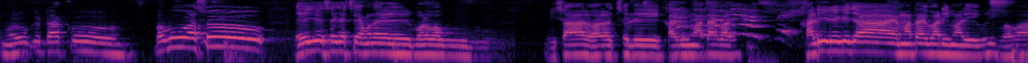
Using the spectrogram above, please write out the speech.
বড়বাবুকে ডাকো। বাবু, আসো। এই যে এসে গেছে আমাদের বড় বাবু বিশাল ভালো ছেলে, খালি মাথায় বাড়ি, খালি রেগে যায়, মাথায় বাড়ি মারে। উরি বাবা।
